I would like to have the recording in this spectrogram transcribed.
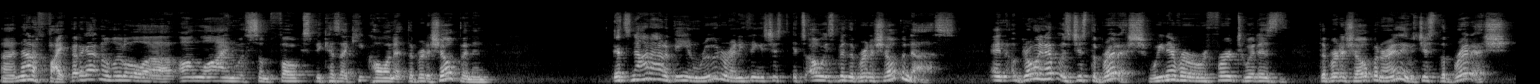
uh, not a fight, but I got in a little, uh, online with some folks because I keep calling it the British Open and it's not out of being rude or anything. It's just, it's always been the British Open to us. And growing up, it was just the British. We never referred to it as the British Open or anything. It was just the British.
